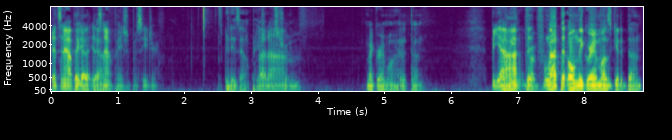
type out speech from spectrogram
It's an outpatient. it It's an outpatient procedure. It is outpatient. But that's true. um, My grandma had it done. but yeah, not I mean, that, for, for not that only grandmas get it done.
